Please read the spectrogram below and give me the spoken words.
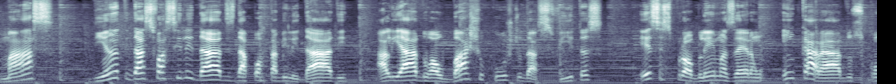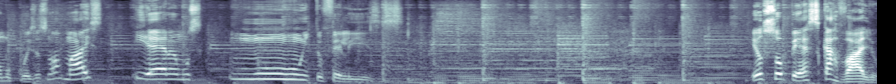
Mas, diante das facilidades da portabilidade, aliado ao baixo custo das fitas, esses problemas eram encarados como coisas normais e éramos muito felizes. Eu sou PS Carvalho,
